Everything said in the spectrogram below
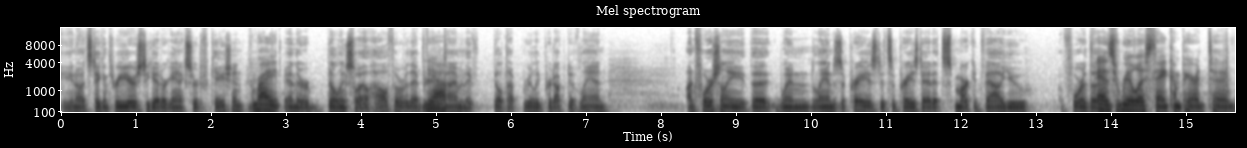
you know, it's taken three years to get organic certification, Right. and they're building soil health over that period Yep. of time, and they've built up really productive land. Unfortunately, the when land is appraised, it's appraised at its market value for the as real estate compared to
